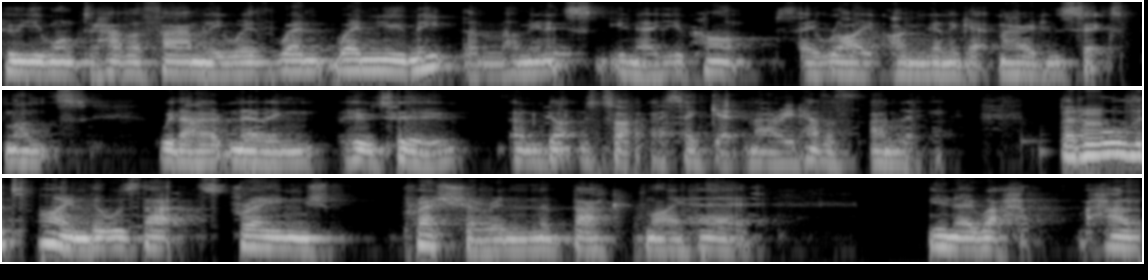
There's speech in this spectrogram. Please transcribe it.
who you want to have a family with when, when you meet them. I mean, it's, you know, you can't say, right, I'm going to get married in six months without knowing who to. And go, sorry, I say get married, have a family. But all the time there was that strange pressure in the back of my head, you know, how, how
